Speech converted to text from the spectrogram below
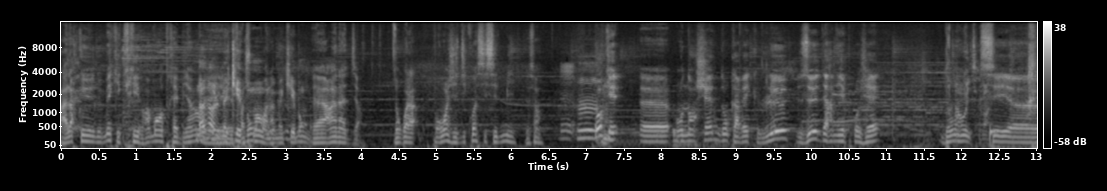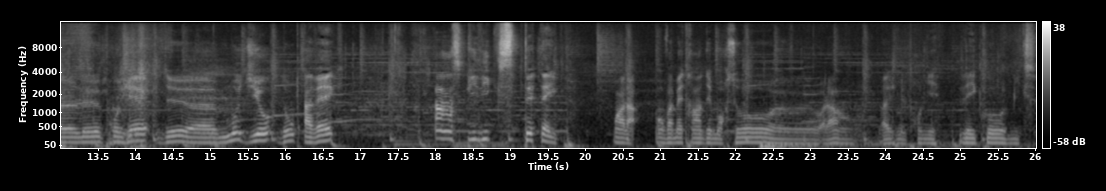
alors que le mec écrit vraiment très bien. Non, non, le mec est bon, voilà. le mec est bon. Il a rien à dire. Donc voilà, pour moi j'ai dit quoi 6 et demi, c'est ça Mm. Ok, euh, on enchaîne donc avec le The dernier projet. Donc Ah oui, c'est euh, le projet de euh, Modio, donc avec un Spilix de tape. Voilà, on va mettre un des morceaux. euh, voilà, ouais, je mets le premier, l'Echo Mix.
